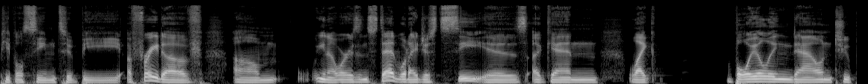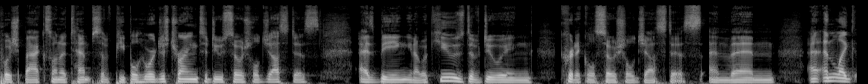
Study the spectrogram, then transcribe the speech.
people seem to be afraid of. Um, you know, whereas instead, what I just see is again like boiling down to pushbacks on attempts of people who are just trying to do social justice as being you know accused of doing critical social justice. And then and, and like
